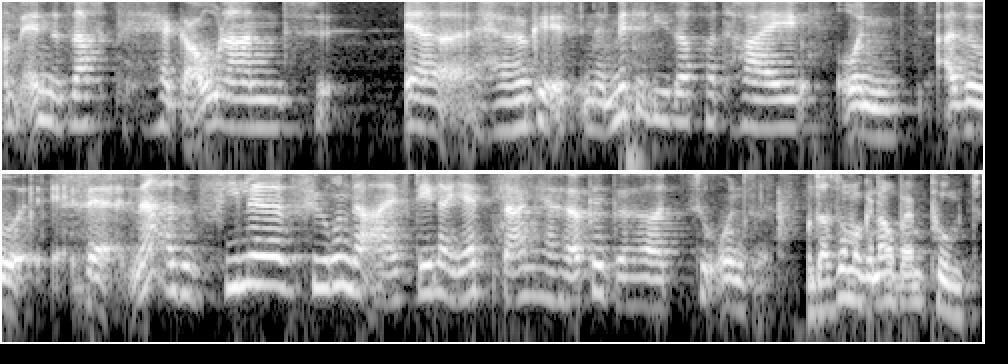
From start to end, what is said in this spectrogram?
Am Ende sagt Herr Gauland, er, Herr Höcke ist in der Mitte dieser Partei und also, der, ne, also viele führende AfDler jetzt sagen, Herr Höcke gehört zu uns. Und da sind wir genau beim Punkt.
